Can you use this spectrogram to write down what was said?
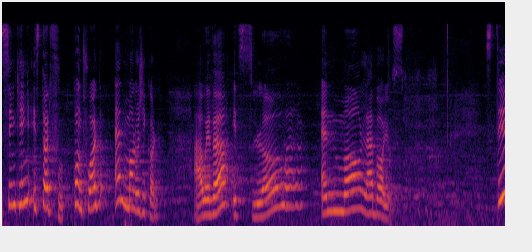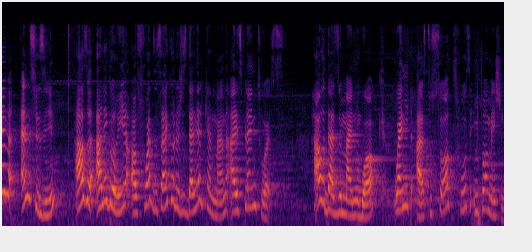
thinking is thoughtful, controlled, and more logical. However, it's slower and more laborious. Steve and Susie are the allegory of what the psychologist Daniel Kahneman has explained to us. How does the mind work when it has to sort through information?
